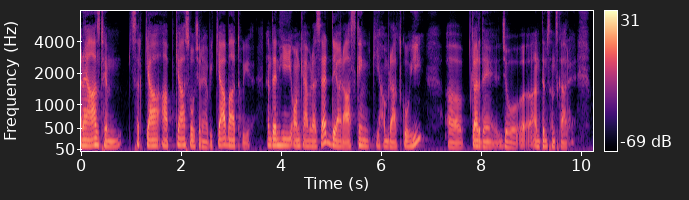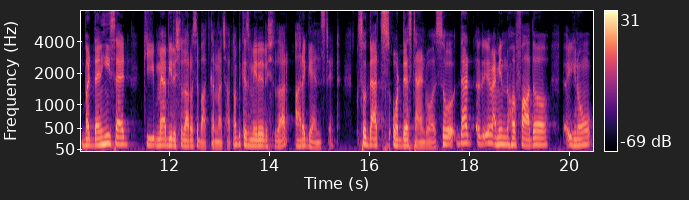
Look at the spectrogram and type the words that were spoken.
and I asked him, "Sir, क्या आप क्या सोच रहे हैं अभी क्या बात हुई है?" And then he on camera said, "They are asking कि हम रात को ही uh, कर दें जो uh, अंतिम संस्कार है." But then he said कि मैं अभी रिश्तेदारों से बात करना चाहता हूँ because मेरे रिश्तेदार are against it. so that's what their stand was. So that uh, I mean, her father, uh, you know,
